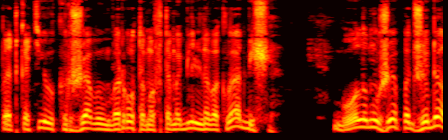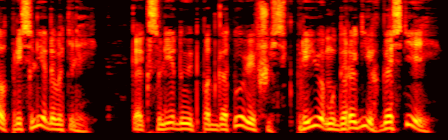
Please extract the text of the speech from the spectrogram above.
подкатил к ржавым воротам автомобильного кладбища, Болон уже поджидал преследователей, как следует подготовившись к приему дорогих гостей.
